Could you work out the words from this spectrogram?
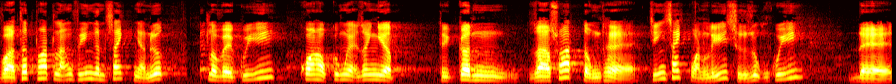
và thất thoát lãng phí ngân sách nhà nước. Nhất là về quỹ khoa học công nghệ doanh nghiệp thì cần ra soát tổng thể chính sách quản lý sử dụng quỹ để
